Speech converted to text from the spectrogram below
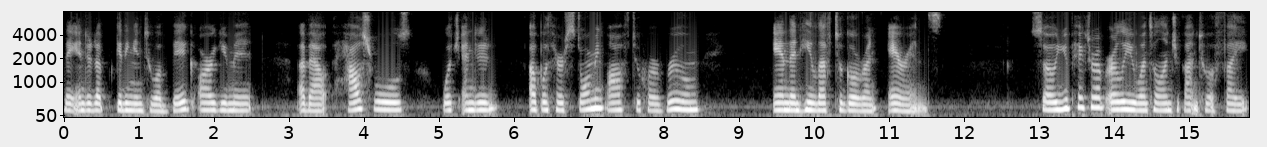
They ended up getting into a big argument about house rules, which ended up with her storming off to her room, and then he left to go run errands. So you picked her up early, you went to lunch, you got into a fight.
